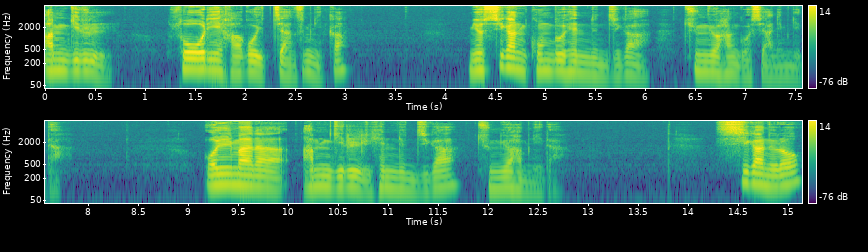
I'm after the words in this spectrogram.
암기를 소홀히 하고 있지 않습니까? 몇 시간 공부했는지가 중요한 것이 아닙니다. 얼마나 암기를 했는지가 중요합니다. 시간으로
